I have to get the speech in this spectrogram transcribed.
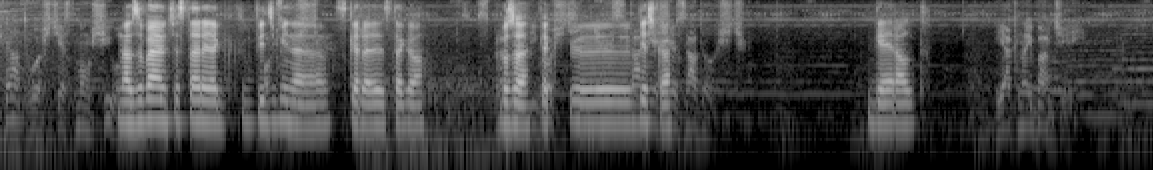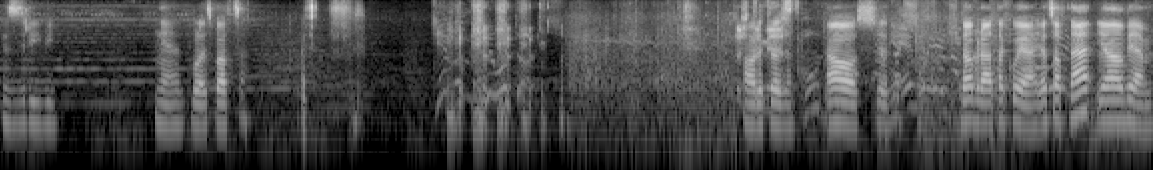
Światłość jest mą siłą. Nazywałem cię stary jak Wiedźminę z, Ger- z tego. Boże, jak, Sprawiedliwości yy, stanie Wieśka. się zadość. Geralt Jak najbardziej. z Rivi. Nie, Bolesławca. Gdzie mógł się udać? Coś O, w tym rycerze. jest. O, shit. Nie trzeba mi się Dobra, atakuję. Ja cofnę? Ja wiem.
